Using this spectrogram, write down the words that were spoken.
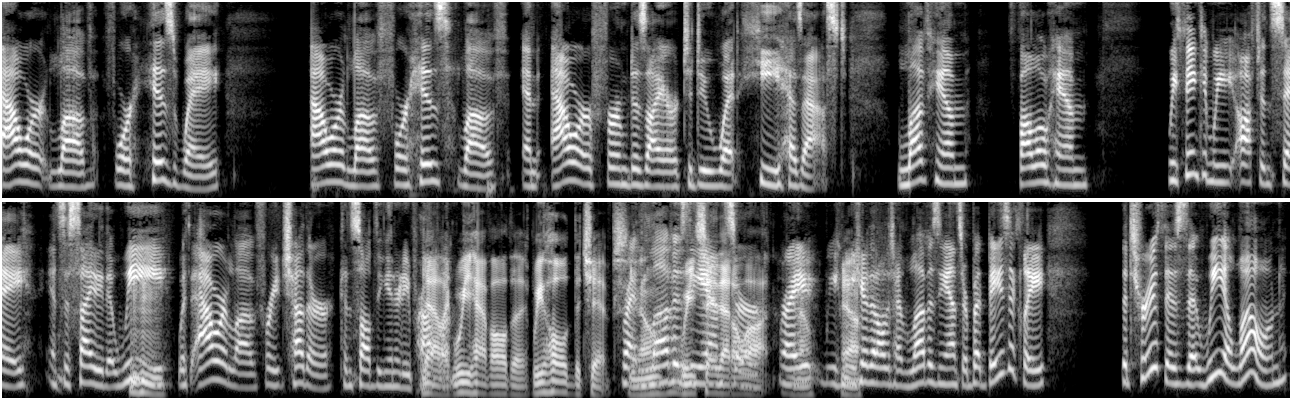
Our love for his way, our love for his love, and our firm desire to do what he has asked. Love him, follow him. we think and we often say in society that we, Mm-hmm. with our love for each other, can solve the unity problem. Yeah, like we have all the we hold the chips. right. You know? Love is we the say answer. that a lot. you Right. know? We, Yeah. we hear that all the time. Love is the answer. But basically, the truth is that we alone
